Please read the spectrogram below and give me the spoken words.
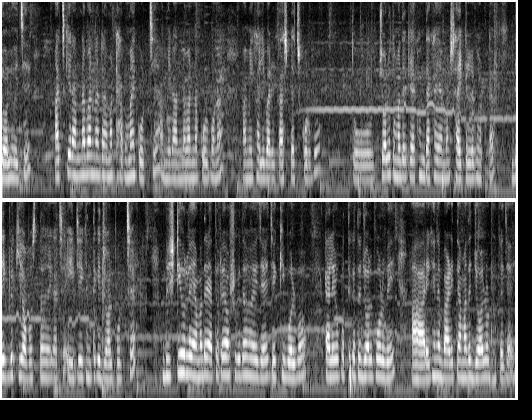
জল হয়েছে। আজকে রান্নাবান্নাটা আমার ঠাকুমাই করছে আমি রান্নাবান্না করব না আমি খালি বাড়ির কাজ টাজ করব। তো চলো তোমাদেরকে এখন দেখাই আমার সাইকেলের ঘরটা। দেখবে কি অবস্থা হয়ে গেছে এই যে এখান থেকে জল পড়ছে। বৃষ্টি হলে আমাদের এতটাই অসুবিধা হয়ে যায় যে কি বলব? টালের উপর থেকে তো জল পড়বেই আর এখানে বাড়িতে আমাদের জলও ঢুকে যায়।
